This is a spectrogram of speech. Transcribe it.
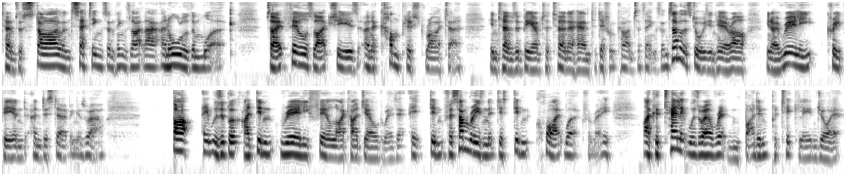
terms of style and settings and things like that, and all of them work. So it feels like she is an accomplished writer in terms of being able to turn her hand to different kinds of things. And some of the stories in here are, you know, really creepy and, and disturbing as well. But it was a book I didn't really feel like I gelled with. It, it didn't, for some reason, it just didn't quite work for me. I could tell it was well written, but I didn't particularly enjoy it.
